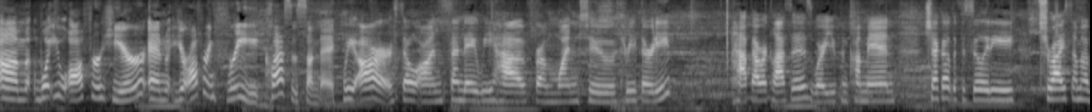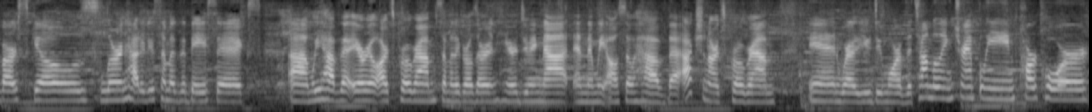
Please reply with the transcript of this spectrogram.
um, what you offer here, and you're offering free classes Sunday. We are. So on Sunday we have from 1 to 3:30 half hour classes where you can come in, check out the facility, try some of our skills, learn how to do some of the basics. Um, we have the aerial arts program. Some of the girls are in here doing that. And then we also have the action arts program in where you do more of the tumbling, trampoline, parkour.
